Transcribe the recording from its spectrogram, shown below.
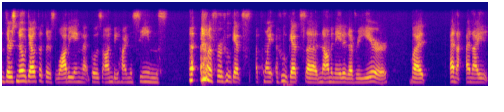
there's no doubt that there's lobbying that goes on behind the scenes for who gets a point, who gets uh, nominated every year. But and and I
